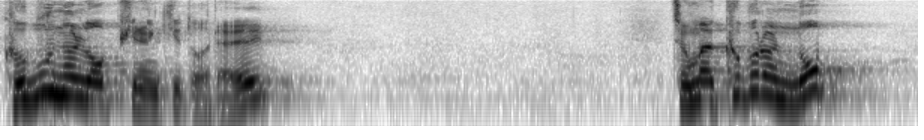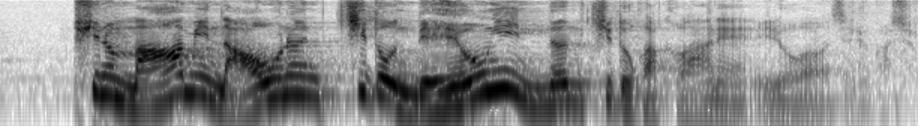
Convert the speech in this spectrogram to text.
그분을 높이는 기도를 정말 그분을 높이는 마음이 나오는 기도 내용이 있는 기도가 그 안에 이루어지는 거죠.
